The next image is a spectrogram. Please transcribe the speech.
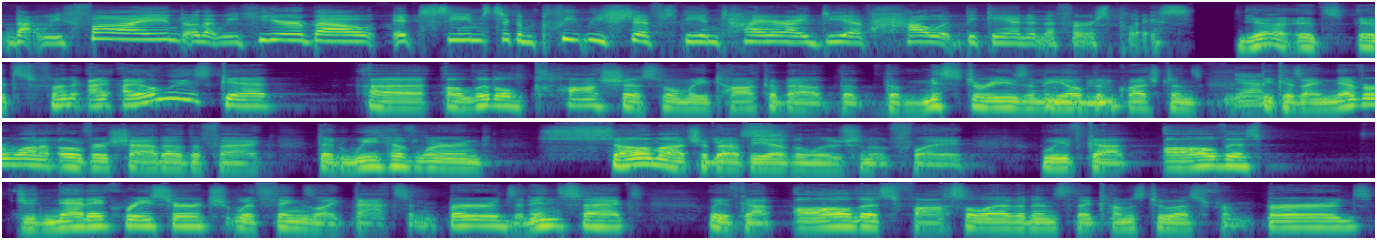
that we find or that we hear about, it seems to completely shift the entire idea of how it began in the first place. Yeah, it's it's funny. I, I always get uh, a little cautious when we talk about the the mysteries and the open questions Yeah. because I never want to overshadow the fact that we have learned so much about Yes. the evolution of flight. We've got all this genetic research with things like bats and birds and insects. We've got all this fossil evidence that comes to us from birds.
